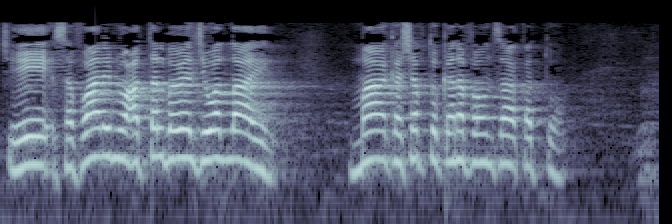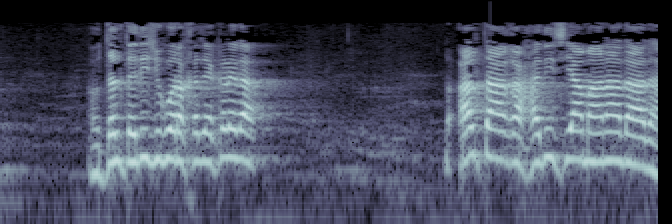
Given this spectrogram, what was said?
چې صفوان ابن عطل بویل چې والله ما کشفت کنف انسا قط او دلته دی چې ګوره خزه کړی دا الته هغه حدیث یا معنا دا ده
